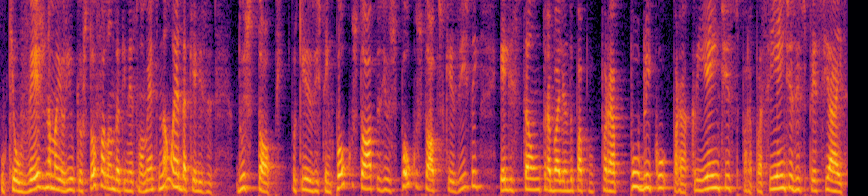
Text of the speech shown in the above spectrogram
o que eu vejo na maioria, o que eu estou falando aqui nesse momento, não é daqueles dos top, porque existem poucos tops e os poucos tops que existem, eles estão trabalhando para público, para clientes, para pacientes especiais,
